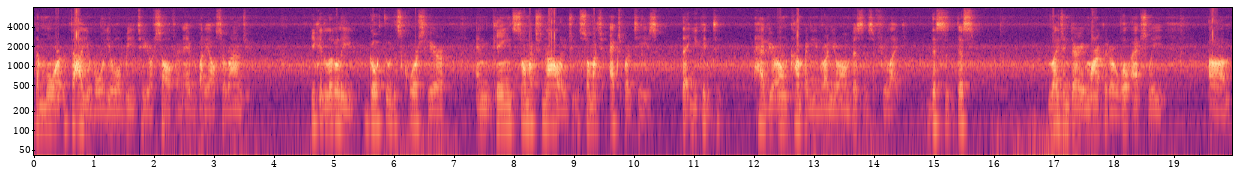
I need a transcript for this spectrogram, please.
the more valuable you will be to yourself and everybody else around you. You could literally go through this course here and gain so much knowledge and so much expertise that you could have your own company and run your own business if you like. This this legendary marketer will actually um,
